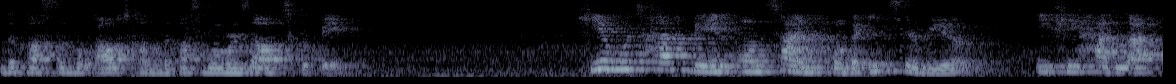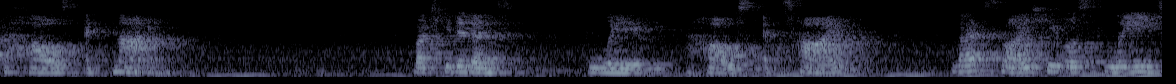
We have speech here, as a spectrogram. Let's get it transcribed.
the possible outcome, the possible results could be. He would have been on time for the interview if he had left the house at 9. But he didn't leave the house at time. That's why he was late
